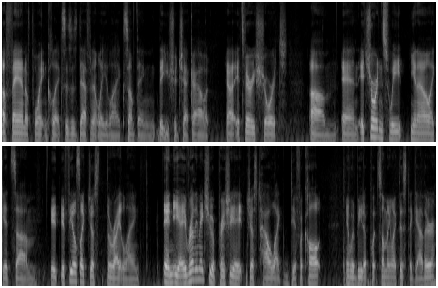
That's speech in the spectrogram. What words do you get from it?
a fan of point and clicks, this is definitely like something that you should check out. Uh, it's very short, um, and it's short and sweet. You know, like it's um, it, it feels like just the right length, and yeah, it really makes you appreciate just how like difficult it would be to put something like this together.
